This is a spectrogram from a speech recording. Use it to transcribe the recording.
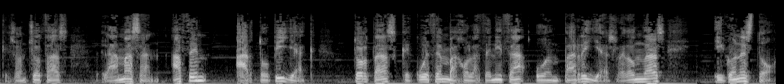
que son chozas, la amasan, hacen artopillac, tortas que cuecen bajo la ceniza o en parrillas redondas y con esto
